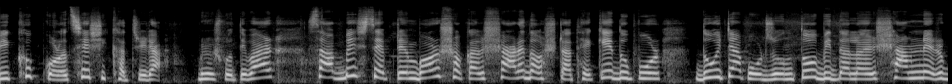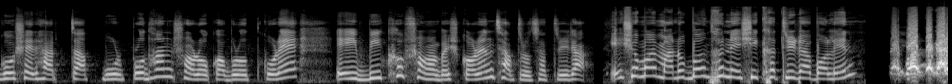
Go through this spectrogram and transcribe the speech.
বিক্ষোভ করেছে শিক্ষার্থীরা। বৃহস্পতিবার ছাব্বিশ সেপ্টেম্বর সকাল সাড়ে দশটা থেকে দুপুর দুইটা পর্যন্ত বিদ্যালয়ের সামনের গোসাইরহাট চাঁদপুর প্রধান সড়ক অবরোধ করে এই বিক্ষোভ সমাবেশ করেন ছাত্রছাত্রীরা। এ সময় মানববন্ধনে শিক্ষার্থীরা বলেন প্রত্যেকের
